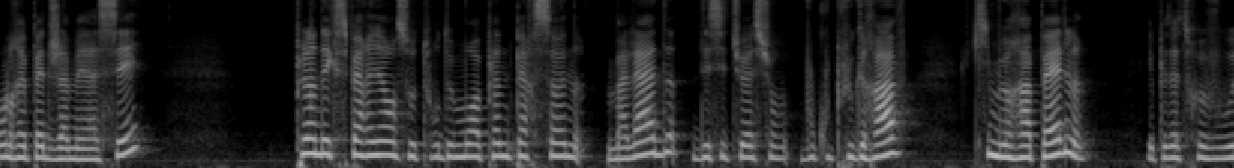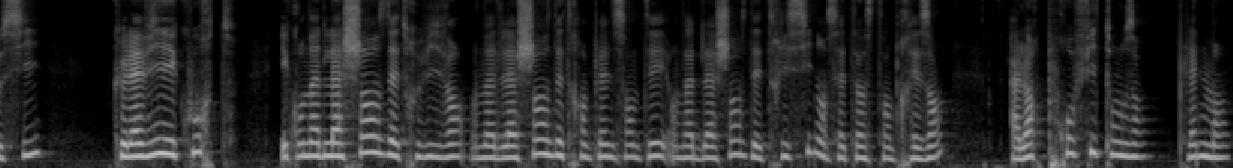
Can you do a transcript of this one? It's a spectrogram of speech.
on le répète jamais assez. Plein d'expériences autour de moi, plein de personnes malades, des situations beaucoup plus graves qui me rappellent, et peut-être vous aussi, que la vie est courte et qu'on a de la chance d'être vivant, on a de la chance d'être en pleine santé, on a de la chance d'être ici dans cet instant présent. Alors profitons-en pleinement.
